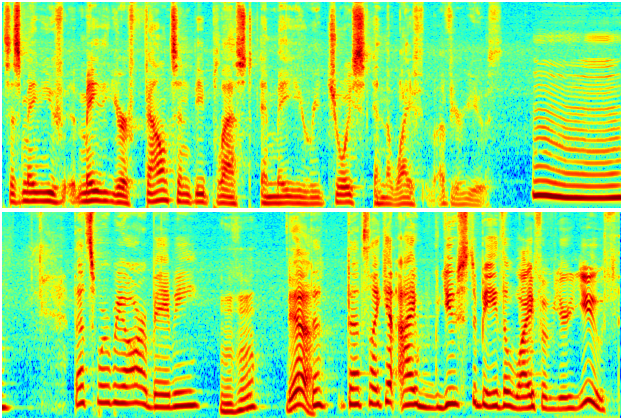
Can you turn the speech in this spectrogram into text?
says, "May you may your fountain be blessed, and may you rejoice in the wife of your youth." That's where we are, baby. Mm-hmm. Yeah, That, that's like it. I used to be the wife of your youth.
